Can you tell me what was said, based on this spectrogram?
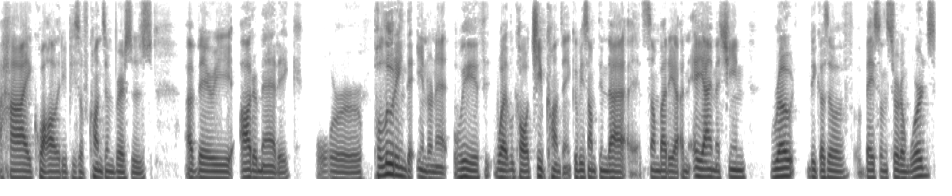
a high quality piece of content versus a very automatic or polluting the internet with what we call cheap content. It could be something that somebody, an AI machine, wrote because of based on certain words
